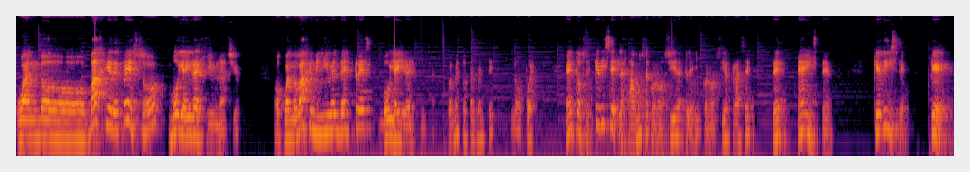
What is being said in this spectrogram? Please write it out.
Cuando baje de peso, voy a ir al gimnasio. O cuando baje mi nivel de estrés, voy a ir al gimnasio. Pues es totalmente lo opuesto. Entonces, ¿qué dice la famosa conocida y conocida frase de Einstein? Que dice que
